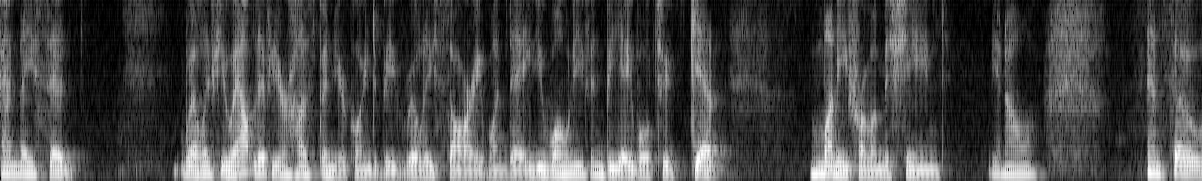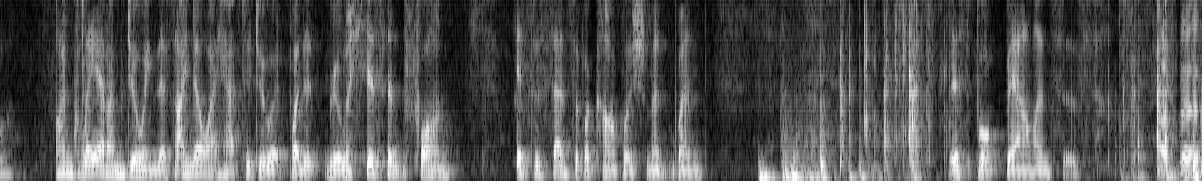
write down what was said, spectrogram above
and they said, well, if you outlive your husband, you're going to be really sorry one day. You won't even be able to get money from a machine, you know? And so I'm glad I'm doing this. I know I have to do it, but it really isn't fun. It's a sense of accomplishment when this book balances. I bet.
